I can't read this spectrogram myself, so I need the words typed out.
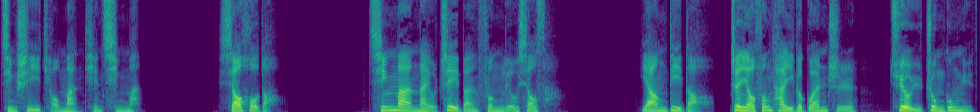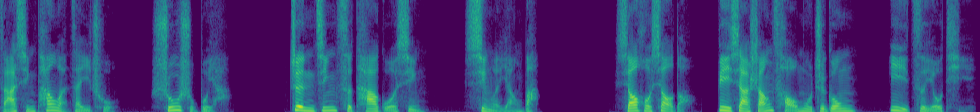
竟是一条漫天青蔓。萧后道：“青蔓那有这般风流潇洒？”杨帝道：“朕要封他一个官职。”却又与众宫女杂行攀挽在一处，殊属不雅。朕今赐他国姓，姓了杨吧。萧后笑道：“陛下赏草木之功，亦自有体。”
